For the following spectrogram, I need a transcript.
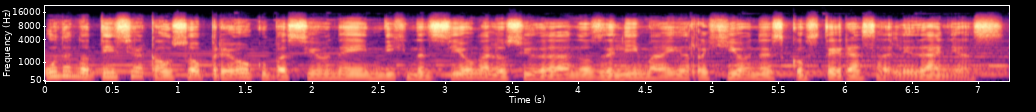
una noticia causó preocupación e indignación a los ciudadanos de Lima y regiones costeras aledañas.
